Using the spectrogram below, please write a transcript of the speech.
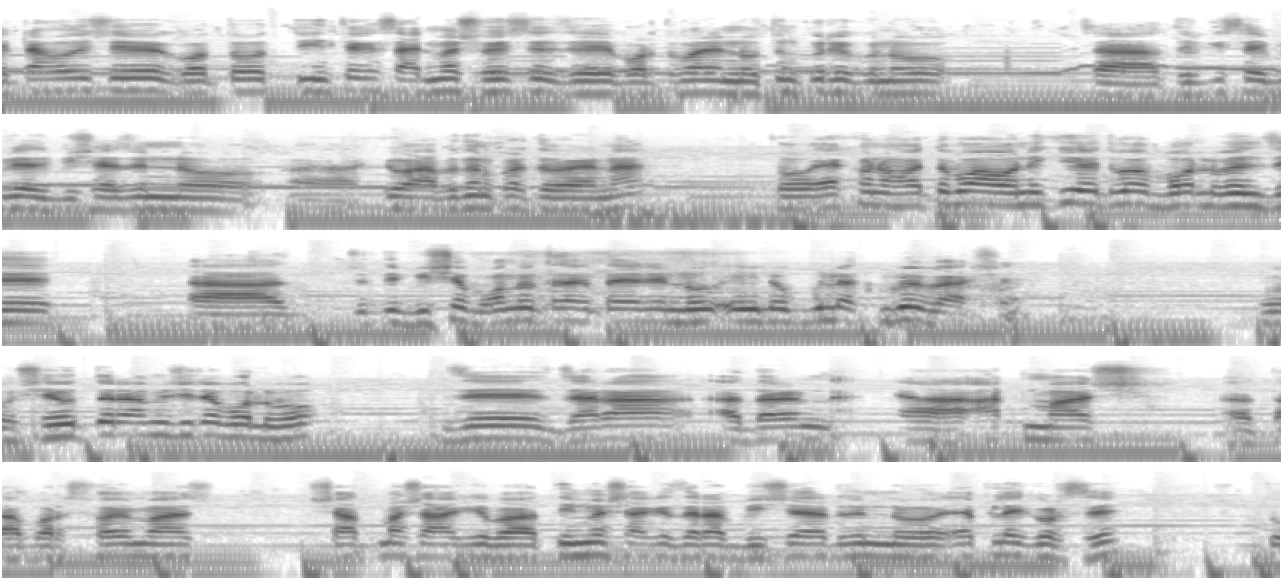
এটা হয়েছে গত তিন থেকে চার মাস হয়েছে যে বর্তমানে নতুন করে কোনো তুর্কি সাইপ্রাস ভিসার জন্য কেউ আবেদন করতে পারে না। তো এখন হয়তোবা অনেকেই হয়তোবা বলবেন যে যদি ভিসা বন্ধ থাকে তাহলে এই লোকগুলো কীভাবে আসে? তো সে উত্তরে আমি যেটা বলব যে যারা ধরেন আট মাস তারপর ছয় মাস সাত মাস আগে বা তিন মাস আগে যারা ভিসার জন্য অ্যাপ্লাই করছে, তো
